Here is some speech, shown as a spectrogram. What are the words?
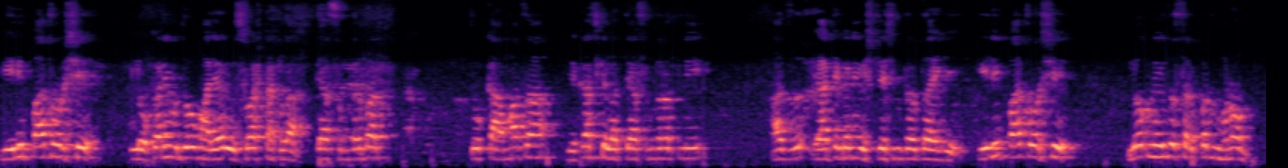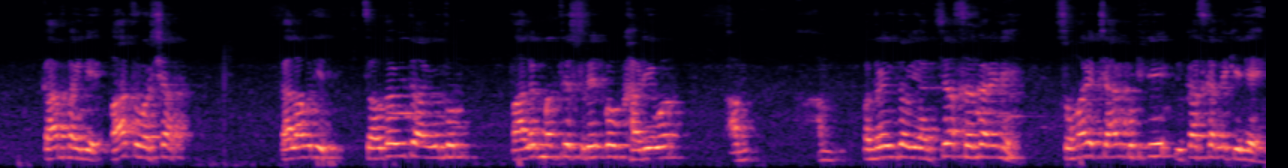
गेली पाच वर्षे लोकांनी जो माझ्यावर विश्वास टाकला त्या संदर्भात जो कामाचा विकास केला त्या संदर्भात मी आज या ठिकाणी विश्लेषण करत आहे की गेली पाच वर्षे लोकनियुक्त सरपंच म्हणून काम पाहिले. पाच वर्षात कालावधीत चौदावीच्या आयोगातून पालकमंत्री सुरेशभाऊ खाडे व आम आम पंधरावित यांच्या सहकार्याने सुमारे चार कोटीचे विकास कामे केली आहे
